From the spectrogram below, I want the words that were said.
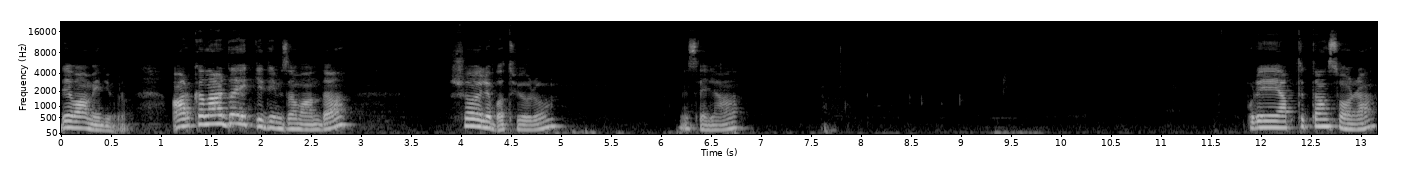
devam ediyorum. Arkalarda eklediğim zaman da şöyle batıyorum. Mesela Buraya yaptıktan sonra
